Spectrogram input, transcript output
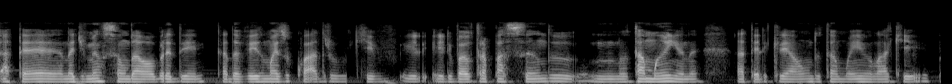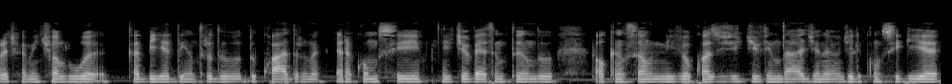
até na dimensão da obra dele. Cada vez mais o quadro que ele, ele vai ultrapassando no tamanho, né? Até ele criar um do tamanho lá que praticamente a lua cabia dentro do, do quadro, né? Era como se ele estivesse tentando alcançar um nível quase de divindade, né? Onde ele conseguia,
